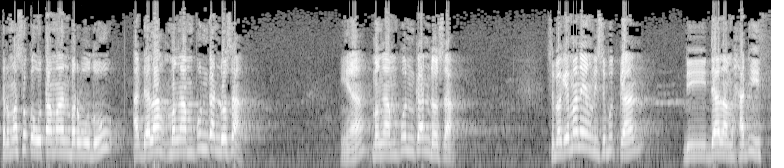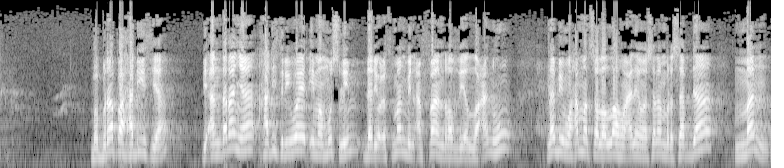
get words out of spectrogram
termasuk keutamaan berwudu adalah mengampunkan dosa. Ya, mengampunkan dosa. Sebagaimana yang disebutkan di dalam hadis beberapa hadis ya di antaranya hadis riwayat Imam Muslim dari Utsman bin Affan radhiyallahu anhu, Nabi Muhammad sallallahu alaihi wasallam bersabda, "Man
